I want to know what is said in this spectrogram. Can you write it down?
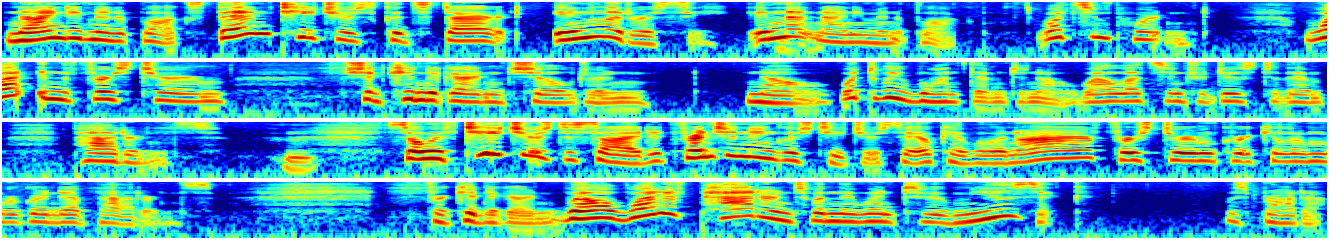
90 minute blocks, then teachers could start in literacy, in that 90 minute block. What's important? What in the first term should kindergarten children know? What do we want them to know? Well, let's introduce to them patterns. Hmm. So if teachers decided, French and English teachers say, okay, well, in our first term curriculum, we're going to have patterns for kindergarten. Well, what if patterns when they went to music was brought up?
